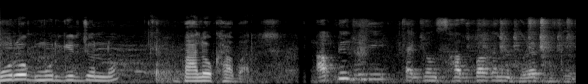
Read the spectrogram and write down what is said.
মোরগ মুরগির জন্য ভালো খাবার। আপনি যদি একজন ছাদ বাগানি হয়ে থাকেন,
